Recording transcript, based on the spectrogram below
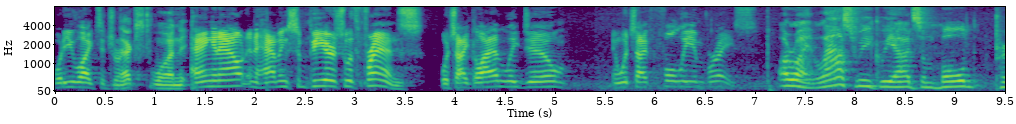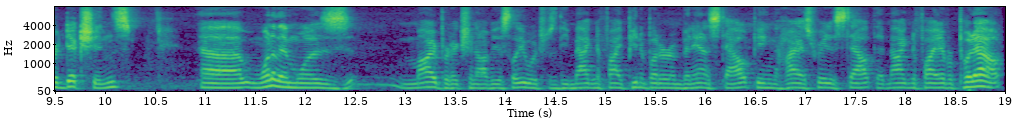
what do you like to drink? next one. Hanging out and having some beers with friends, which I gladly do, and which I fully embrace. All right. Last week we had some bold predictions. Uh, one of them was my prediction, obviously, which was the Magnify Peanut Butter and Banana Stout being the highest rated stout that Magnify ever put out.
